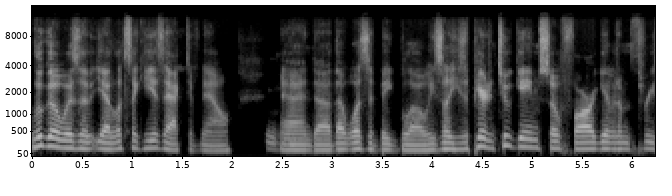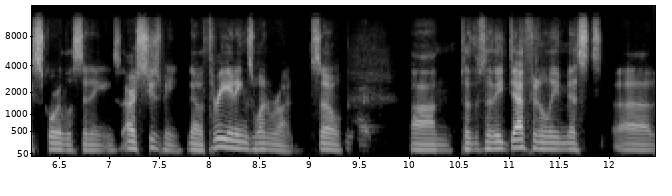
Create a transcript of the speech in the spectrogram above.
Lugo was a yeah, looks like he is active now, mm-hmm. and uh, that was a big blow. He's he's appeared in two games so far, giving him three scoreless innings, or excuse me, no, three innings, one run. So, right. um, so so they definitely missed uh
